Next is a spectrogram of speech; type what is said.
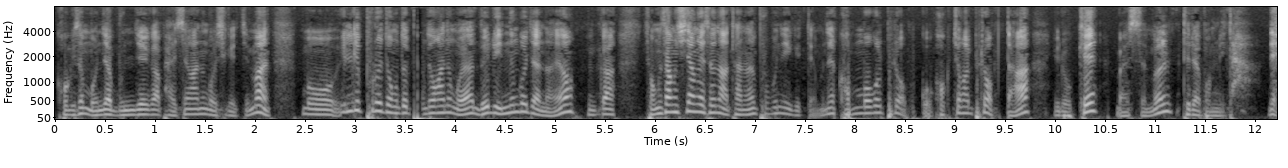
거기서 먼저 문제가 발생하는 것이겠지만 뭐 1, 2% 정도 변동하는 거야 늘 있는 거잖아요. 그러니까 정상 시장에서 나타나는 부분이기 때문에 겁먹을 필요 없고 걱정할 필요 없다. 이렇게 말씀을 드려봅니다. 네.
